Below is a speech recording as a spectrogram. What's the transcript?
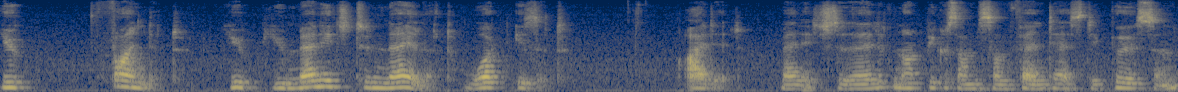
you find it, you, you manage to nail it, what is it? I did manage to nail it, not because I'm some fantastic person,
